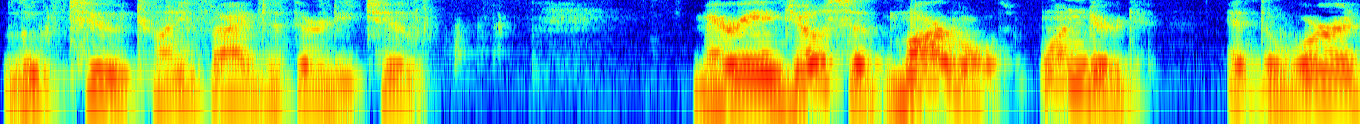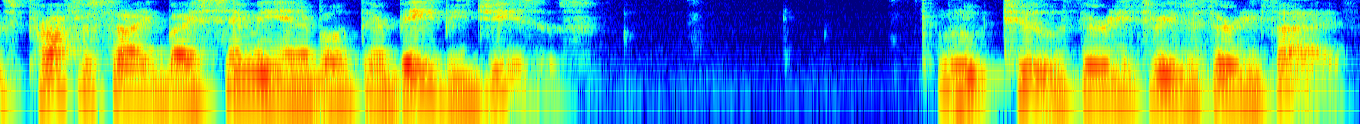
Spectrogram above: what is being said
Luke 2 25 to 32. Mary and Joseph marveled, wondered at the words prophesied by Simeon about their baby Jesus. Luke 2 33 to 35.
